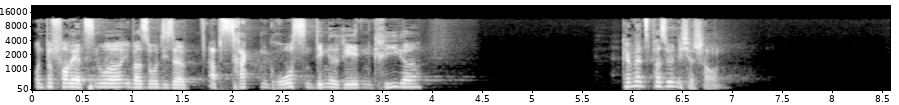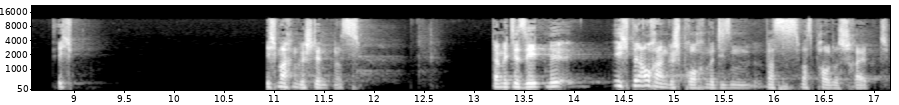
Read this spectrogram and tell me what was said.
Und bevor wir jetzt nur über so diese abstrakten, großen Dinge reden, Kriege, können wir ins Persönliche schauen. Ich, ich mache ein Geständnis. Damit ihr seht, ich bin auch angesprochen mit diesem, was, was Paulus schreibt.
